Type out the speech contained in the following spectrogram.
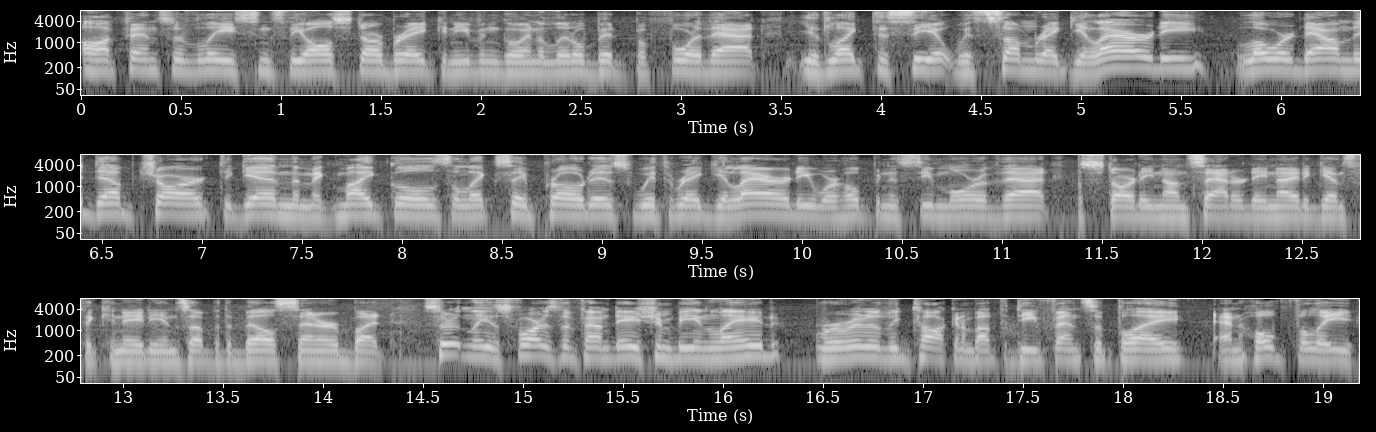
offensively since the All Star break and even going a little bit before that. You'd like to see it with some regularity, lower down the depth chart. Again, the McMichaels, Alexei Protas with regularity. We're hoping to see more of that starting on Saturday night against the Canadiens up at the Bell Center. But certainly, as far as the foundation being laid, we're really talking about the defensive play, and hopefully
